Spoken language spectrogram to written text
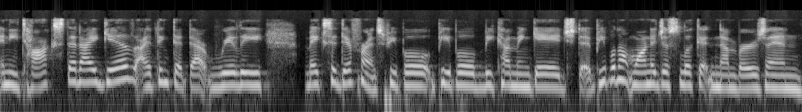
any talks that I give, I think that that really makes a difference. People, people become engaged. People don't want to just look at numbers and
